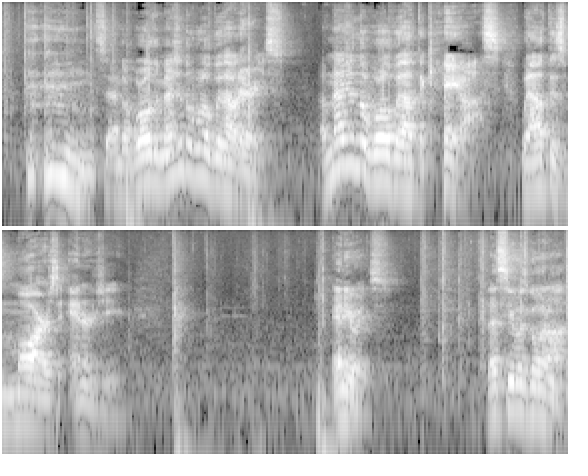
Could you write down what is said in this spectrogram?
and the world, imagine the world without Aries. Imagine the world without the chaos, without this Mars energy. Anyways, let's see what's going on.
